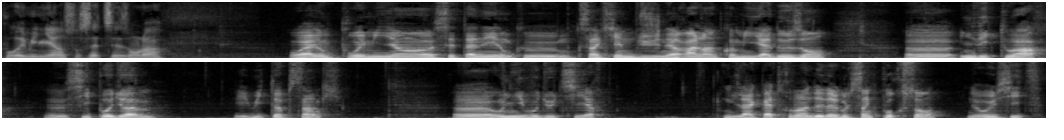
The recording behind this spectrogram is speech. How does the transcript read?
pour Emilien sur cette saison-là? Ouais, donc pour Emilien cette année, donc cinquième du général, comme il y a deux ans, une victoire 6 euh, podiums et 8 top 5. Euh, au niveau du tir, il a 82,5% de réussite.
